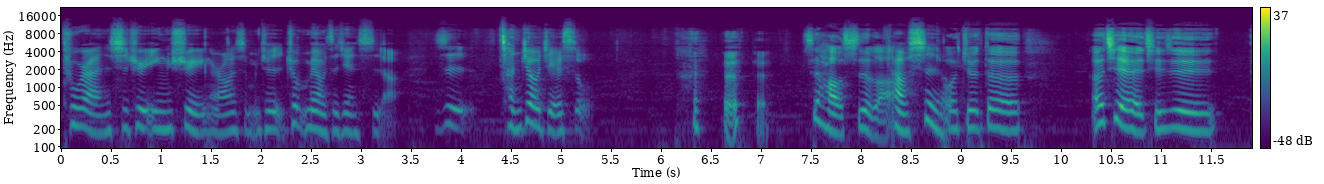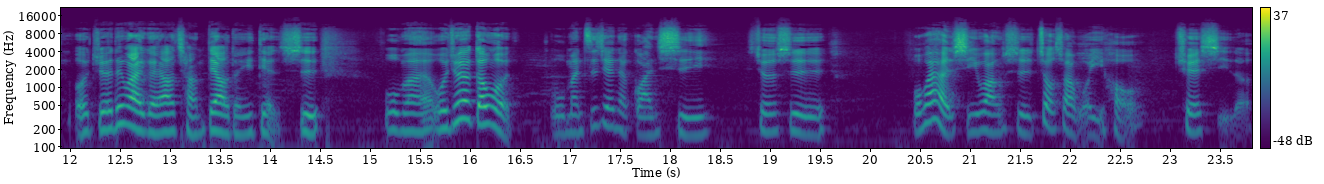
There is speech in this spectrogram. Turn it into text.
突然失去音讯，然后什么就是就没有这件事啊，是成就解锁，是好事了，好事。我觉得，而且其实我觉得另外一个要强调的一点是，我们我觉得跟我我们之间的关系，就是我会很希望是，就算我以后。缺席了，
